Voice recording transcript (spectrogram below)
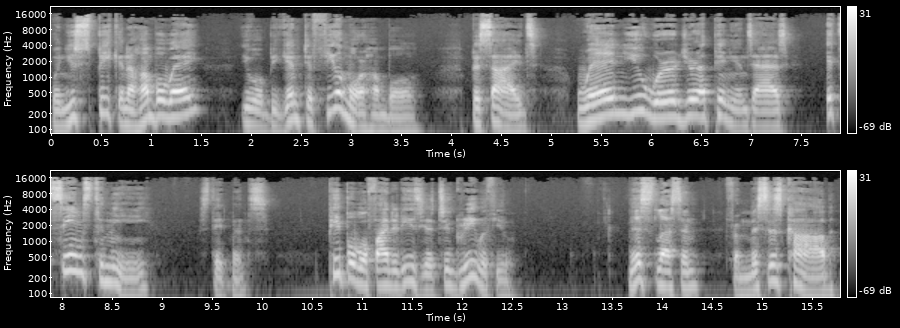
When you speak in a humble way, you will begin to feel more humble. Besides, when you word your opinions as, it seems to me, statements, people will find it easier to agree with you. This lesson from Mrs. Cobb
